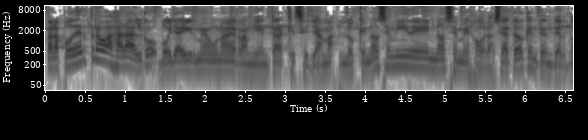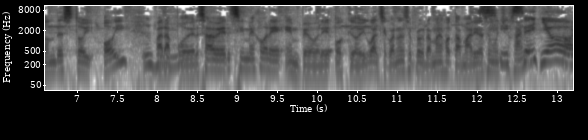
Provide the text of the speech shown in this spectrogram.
Para poder trabajar algo, voy a irme a una herramienta que se llama lo que no se mide, no se mejora. O sea, tengo que entender dónde estoy hoy para poder saber si mejoré, empeoré o quedó igual. ¿Se acuerdan de ese programa de J. Mario hace Sí, muchos años? señor.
